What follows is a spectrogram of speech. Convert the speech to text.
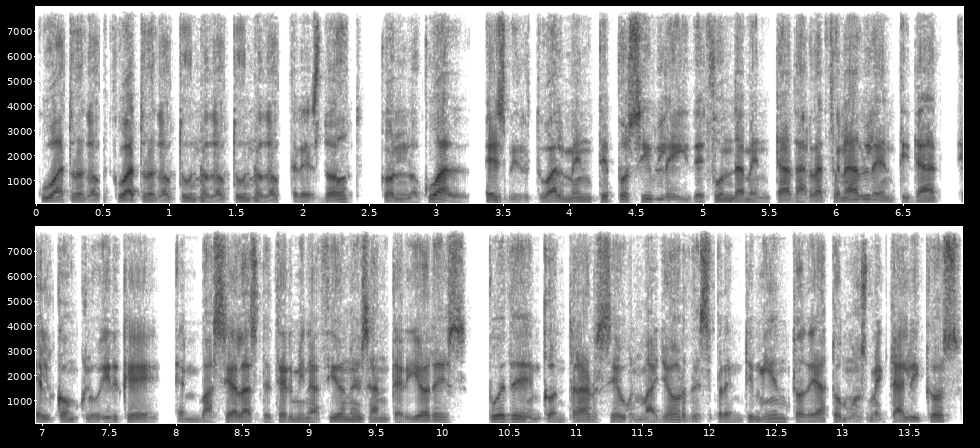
4 dot 4 dot 1 dot 1 dot 3 dot, con lo cual, es virtualmente posible y de fundamentada razonable entidad, el concluir que, en base a las determinaciones anteriores, puede encontrarse un mayor desprendimiento de átomos metálicos,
